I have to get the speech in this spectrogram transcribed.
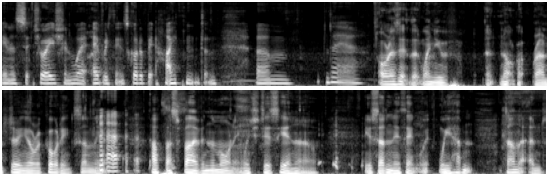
in a situation where everything's got a bit heightened and um, there. Or is it that when you've uh, not got round to doing your recording, suddenly at half past five in the morning, which it is here now, you suddenly think we, we haven't done that, and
